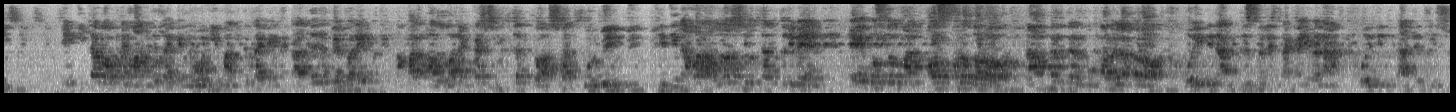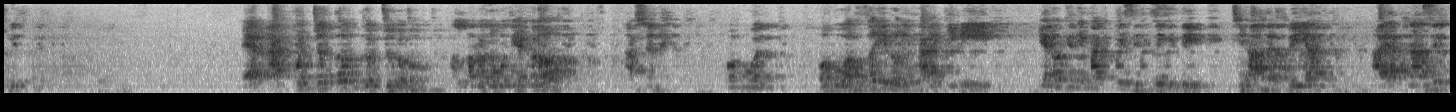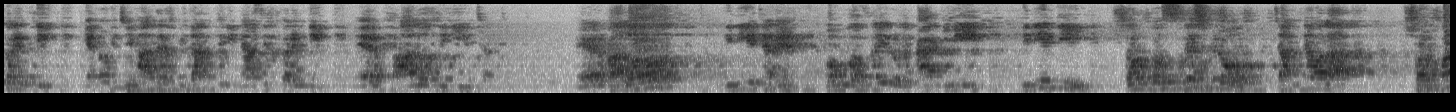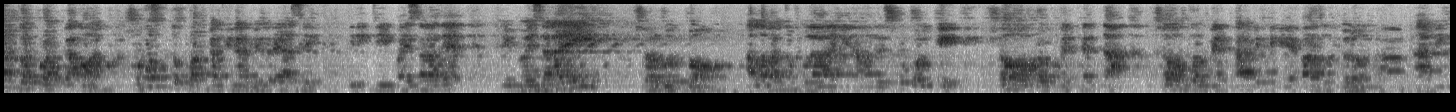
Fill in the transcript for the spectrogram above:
এই কিতাব আপনি মানতে থাকেন, ওহী মানতে থাকেন, তাদের ব্যাপারে আমার আল্লাহর একটা সিদ্ধান্ত আশা করবে যেদিন আমার আল্লাহ সিদ্ধান্ত নেবেন, হে মুসলমান, অস্ত্র ধরো, কাফেরদের মোকাবেলা করো, ওই দিন আর পিছনে তাকাইবে না, ওই দিন তাদেরকে শহীদ করে দিবে। এর আগ পর্যন্ত ধৈর্য ধরো। আল্লাহর অনুমতি এখনও আসে নাই। ওহুয়াল ওহুয়া খায়রুল হাকিমিন। কেন তিনি মাক্কি জিন্দেগিতে জিহাদের বিয়ান আয়াত নাযিল করেননি। কেন জিহাদের বিধান তিনি নাযিল করেননি। এর ভালো তিনি জানেন। এর ভালো তিনি জানেন। ওহুয়া খায়রুল হাকিমিন। তিনি কি সর্বশ্রেষ্ঠ জাননেওয়ালা, সর্বাঙ্গ প্রজ্ঞাময়, সমস্ত প্রজ্ঞা তিনার ভিতরে আছে। তিনি যে ফয়সালা দেন, সেই ফয়সালাই সর্বোত্তম। আল্লাহ রব্বুল আলামিন আমাদের সকলকে সব রকমের সব রকমের খারাপ থেকে হেফাজত করুন। আমিন।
